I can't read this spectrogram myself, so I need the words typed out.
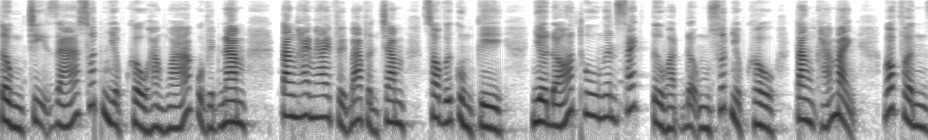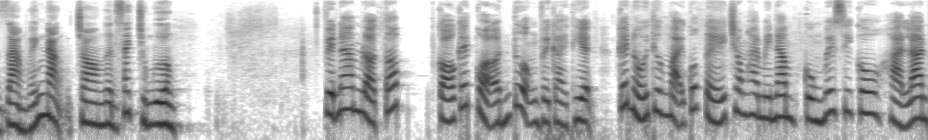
tổng trị giá xuất nhập khẩu hàng hóa của Việt Nam tăng 22,3% so với cùng kỳ. Nhờ đó thu ngân sách từ hoạt động xuất nhập khẩu tăng khá mạnh, góp phần giảm gánh nặng cho ngân sách trung ương. Việt Nam lọt top có kết quả ấn tượng về cải thiện kết nối thương mại quốc tế trong 20 năm cùng Mexico, Hà Lan,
